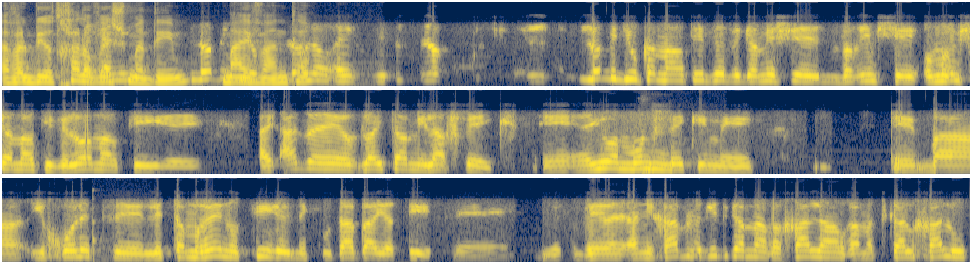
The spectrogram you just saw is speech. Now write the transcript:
אבל בהיותך לובש מדים, לא מה בדיוק, הבנת? לא, לא, לא, לא בדיוק אמרתי את זה, וגם יש דברים שאומרים שאמרתי ולא אמרתי. אז עוד לא הייתה מילה פייק. היו המון mm. פייקים אה, ביכולת אה, לתמרן אותי לנקודה בעייתית. אה, ואני חייב להגיד גם הערכה לרמטכ"ל חלוץ,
